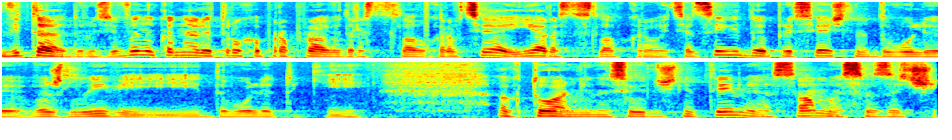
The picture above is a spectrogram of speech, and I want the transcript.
Вітаю, друзі! Ви на каналі трохи про право від Ростислава Кравця і я Ростислав Кравець. А це відео присвячено доволі важливій і доволі такій актуальній на сьогоднішній темі, а саме СЗЧ,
